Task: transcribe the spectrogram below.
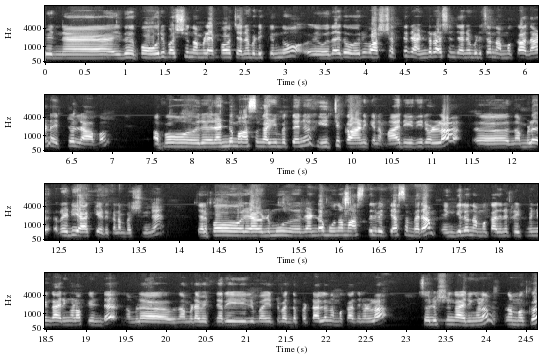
പിന്നെ ഇത് ഇപ്പൊ ഒരു പശു നമ്മൾ ചെന പിടിക്കുന്നു അതായത് ഒരു വർഷത്തിൽ രണ്ട് പ്രാവശ്യം ചെന പിടിച്ചാൽ നമുക്ക് അതാണ് ഏറ്റവും ലാഭം. അപ്പോൾ ഒരു രണ്ട് മാസം കഴിയുമ്പോഴത്തേന് ഹീറ്റ് കാണിക്കണം. ആ രീതിയിലുള്ള നമ്മൾ റെഡിയാക്കി എടുക്കണം പശുവിനെ. ചിലപ്പോൾ മൂന്ന് രണ്ടോ മൂന്നോ മാസത്തിൽ വ്യത്യാസം വരാം. എങ്കിലും നമുക്ക് അതിന് ട്രീറ്റ്മെന്റും കാര്യങ്ങളൊക്കെ ഉണ്ട്. നമ്മൾ നമ്മുടെ വെറ്റിനറിയുമായിട്ട് ബന്ധപ്പെട്ടാൽ നമുക്ക് അതിനുള്ള സൊല്യൂഷനും കാര്യങ്ങളും നമുക്ക്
